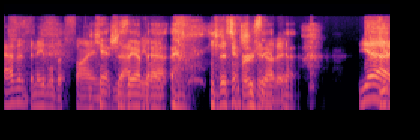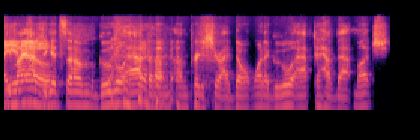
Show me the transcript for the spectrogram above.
haven't been able to find you can't shazam that this version Shazam of it. that. Yeah, you, you might have to get some google app and i'm i'm pretty sure i don't want a google app to have that much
